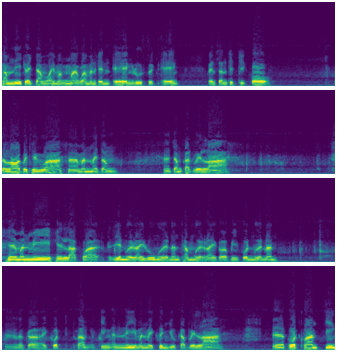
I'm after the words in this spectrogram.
คำนี้ช่วยจำไว้มาก ๆ ว่ามันเห็นเอง รู้สึกเอง เป็นสันทิฏฐิโก ตลอดไปถึงว่ามันไม่ต้อง จำกัดเวลา มันมีหลักว่าเรียนเมื่อไรรู้เมื่อนั้นทำเมื่อไรก็มีผลเมื่อนั้น แล้วก็ไอ้กฎความจริงอันนี้มันไม่ขึ้นอยู่กับเวลากฎความจริง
